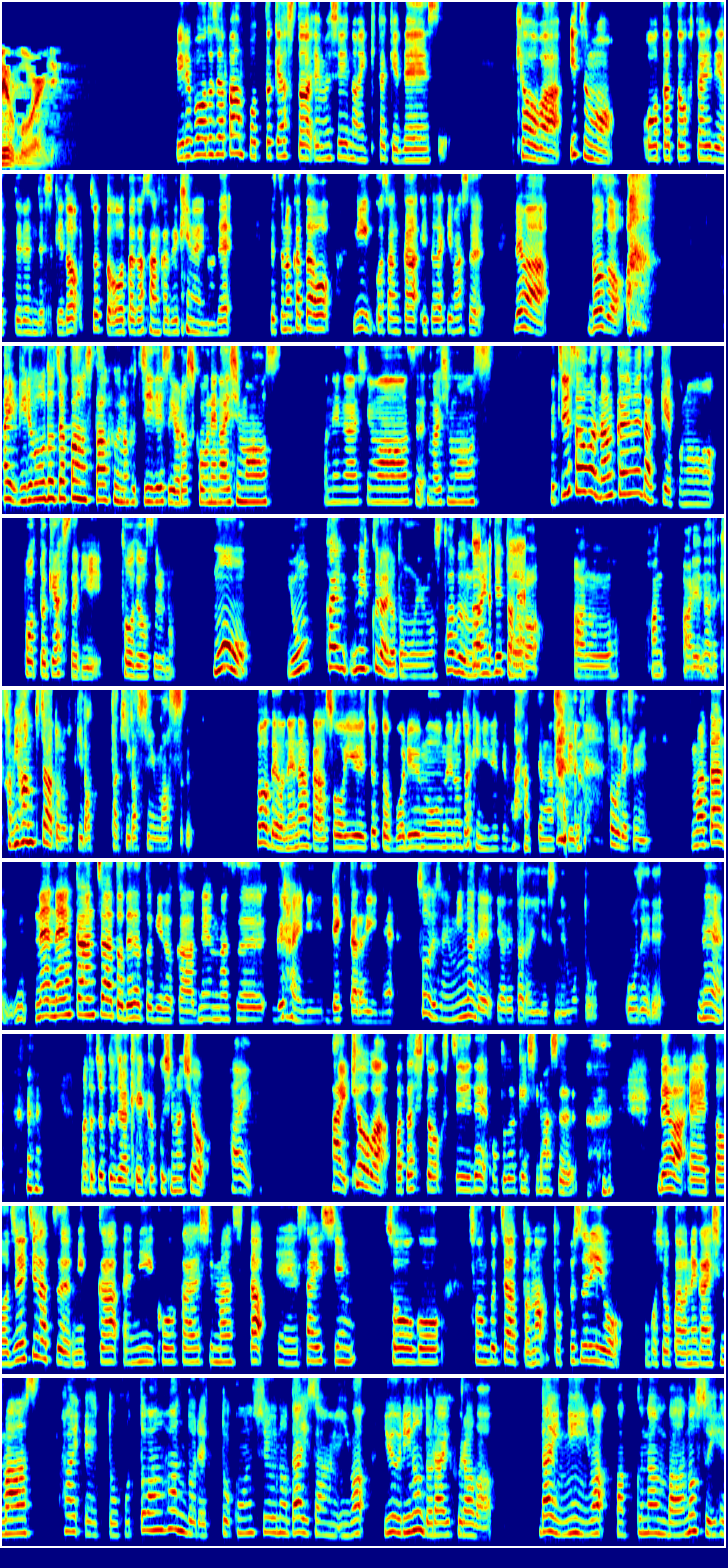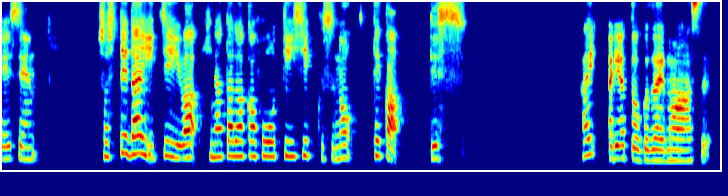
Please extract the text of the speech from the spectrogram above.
Billboard. ビルボードジャパンポッドキャスト MC の生竹です。今日はいつも太田と二人でやってるんですけど、ちょっと太田が参加できないので、別の方をにご参加いただきます。では、どうぞ。はい、ビルボードジャパンスタッフの藤井です。よろしくお願いします。お願いします。お願いします。藤井さんは何回目だっけこのポッドキャストに登場するの？もう4回目くらいだと思います。多分前に出たのが、あの、はんあれなんだっけ、上半期チャートの時だった気がします。そうだよね。なんかそういうちょっとボリューム多めの時に出てもらってますけど。そうですね。また、ね、年間チャート出た時とか、年末ぐらいにできたらいいね。そうですね。みんなでやれたらいいですね。もっと大勢で。ねえ。またちょっとじゃあ計画しましょはい。はい、今日は私と淵でお届けします。では、えっ、と、11月3日に公開しました、えー最新総合ソングチャートのトップ3をご紹介お願いします。はい、えっ、と、HOT100 今週の第3位は、有利のドライフラワー。第2位は、バックナンバーの水平線。そして第1位は、日向坂46のテカです。はい、ありがとうございます。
